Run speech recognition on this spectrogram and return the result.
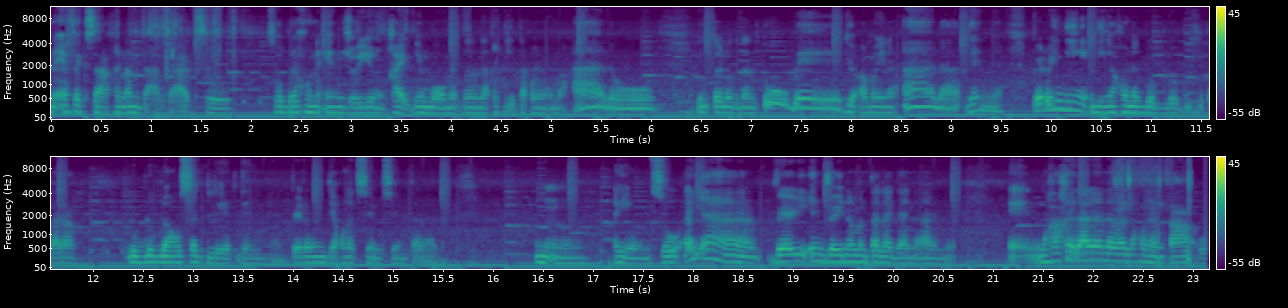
na effect sa akin ng dagat. So, sobra ko na-enjoy yung kahit yung moment na nakikita ko yung umaalo, yung tunog ng tubig, yung amoy ng alat, ganyan. Pero hindi, hindi nga ako naglublob. Parang, lublub lang ako saglit, ganyan. Pero hindi ako nag-swim-swim talaga. Mm Ayun. So, ayan. Very enjoy naman talaga na ano. Eh, nakakilala naman ako ng tao,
